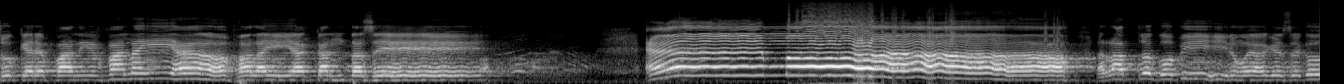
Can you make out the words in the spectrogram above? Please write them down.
চোখের পানি ফালাইয়া ফালাইয়া কান্তাছে এই রাত্র গভীর হয়ে গেছে গো।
